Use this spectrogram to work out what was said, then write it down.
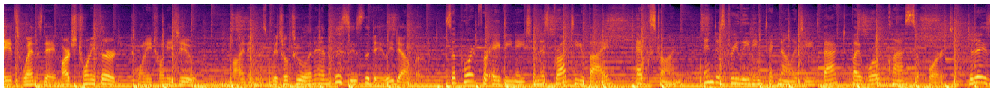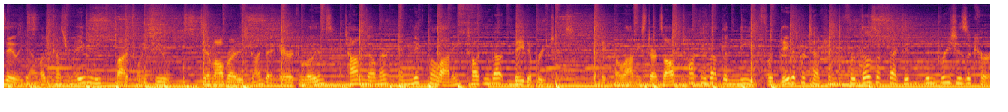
It's Wednesday, March 23rd, 2022. My name is Mitchell Tulin, and this is the Daily Download. Support for AV Nation is brought to you by Extron, industry leading technology backed by world class support. Today's Daily Download comes from AV Week 522. Tim Albright is joined by Erica Williams, Tom Milner, and Nick Milani talking about data breaches. Nick Milani starts off talking about the need for data protection for those affected when breaches occur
